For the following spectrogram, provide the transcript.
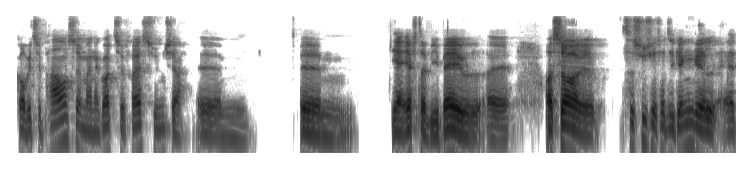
går vi til pause. Man er godt tilfreds, synes jeg. Øhm, øhm, ja, efter vi er bagud. Øh, og så, øh, så synes jeg så til gengæld, at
